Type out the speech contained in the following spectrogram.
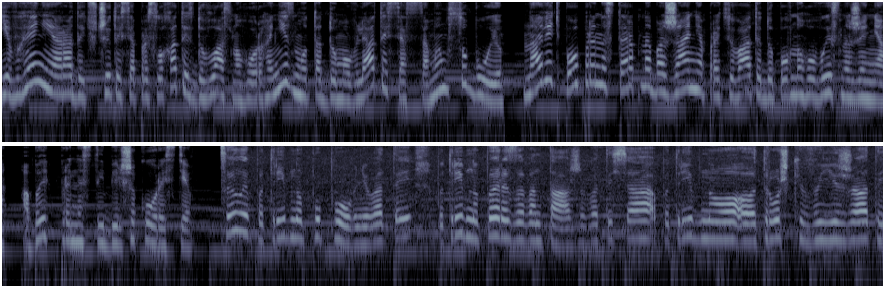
Євгенія радить вчитися прислухатись до власного організму та домовлятися з самим собою, навіть попри нестерпне бажання працювати до повного виснаження, аби принести більше користі. Сили потрібно поповнювати, потрібно перезавантажуватися, потрібно е, трошки виїжджати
